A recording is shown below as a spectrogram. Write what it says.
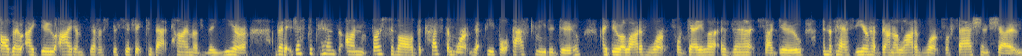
although I do items that are specific to that time of the year. But it just depends on, first of all, the custom work that people ask me to do. I do a lot of work for gala events. I do, in the past year, have done a lot of work for fashion shows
